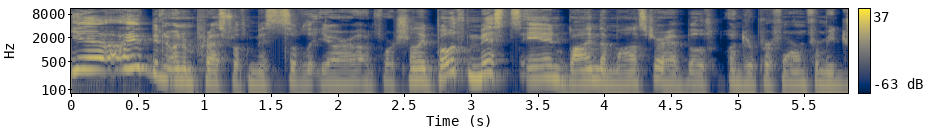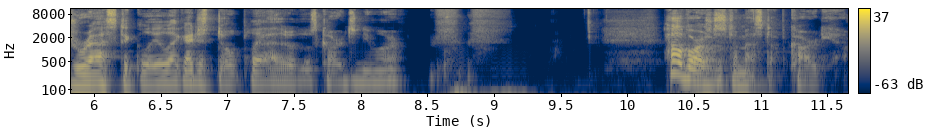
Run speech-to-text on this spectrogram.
Yeah, I've been unimpressed with Mists of Littjara, unfortunately. Both Mists and Bind the Monster have both underperformed for me drastically. Like, I just don't play either of those cards anymore. Halvar is just a messed up card, yeah.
